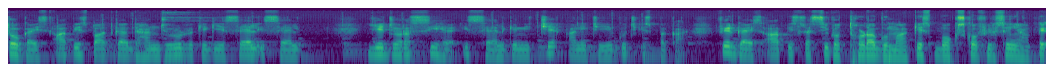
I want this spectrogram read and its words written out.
तो गाइस आप इस बात का ध्यान ज़रूर रखें कि ये सेल इस सेल ये जो रस्सी है, इस सेल के नीचे आनी चाहिए कुछ इस प्रकार। फिर गैस आप इस रस्सी को थोड़ा घुमा के इस बॉक्स को फिर से यहाँ पे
